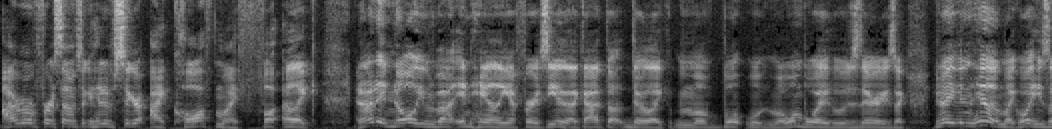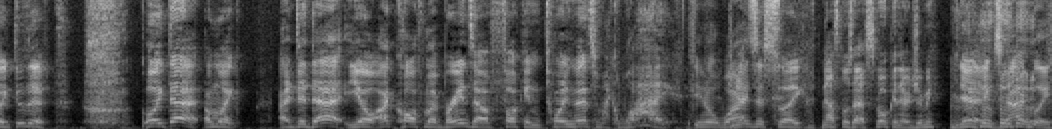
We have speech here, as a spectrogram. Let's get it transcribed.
I remember first time I took a hit of a cigarette, I coughed my fuck uh, like, and I didn't know even about inhaling at first either. Like I thought they're like my, bo- my one boy who was there. He's like, "You're not even inhaling." I'm like, "What?" He's like, "Do this, go like that." I'm like. I did that, yo. I coughed my brains out fucking twenty minutes. I'm like, why? You know, why is this like? Not supposed to have smoke in there, Jimmy. Yeah, exactly.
